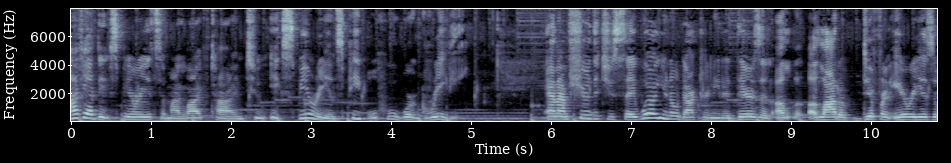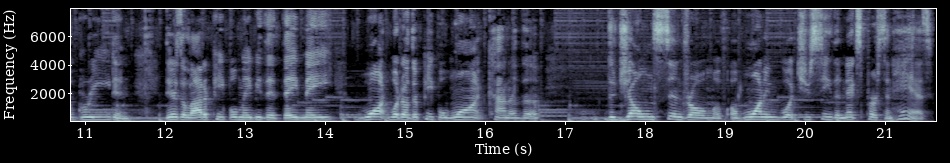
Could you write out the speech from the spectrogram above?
I've had the experience in my lifetime to experience people who were greedy. And I'm sure that you say, well, you know, Dr. Anita, there's a, a, a, lot of different areas of greed, and there's a lot of people maybe that they may want what other people want, kind of the the Jones syndrome of, of wanting what you see the next person has.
